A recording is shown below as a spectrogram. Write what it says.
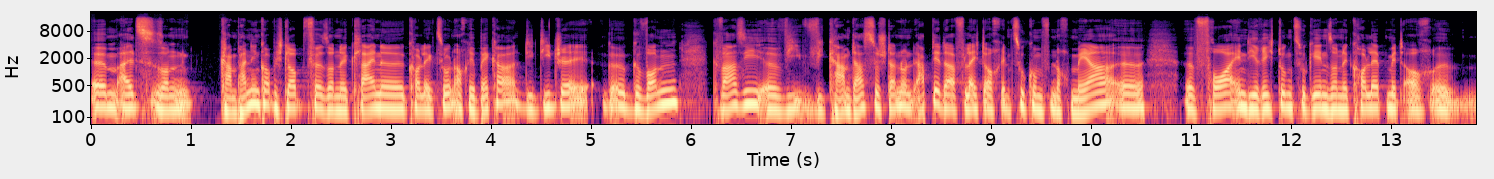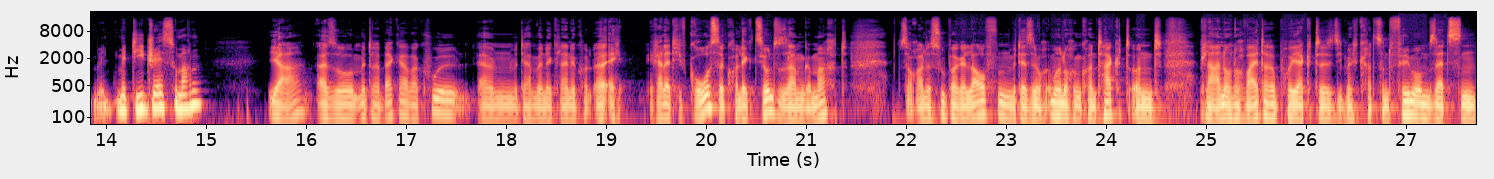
ähm, als so ein Kampagnenkorb, ich glaube, für so eine kleine Kollektion auch Rebecca, die DJ, gewonnen quasi. Äh, wie, wie kam das zustande und habt ihr da vielleicht auch in Zukunft noch mehr äh, äh, vor, in die Richtung zu gehen, so eine Collab mit auch äh, mit, mit, DJs zu machen? Ja, also mit Rebecca war cool. Ähm, mit der haben wir eine kleine, äh, relativ große Kollektion zusammen gemacht. Ist auch alles super gelaufen. Mit der sind wir auch immer noch in Kontakt und planen auch noch weitere Projekte. Sie möchte gerade so einen Film umsetzen.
